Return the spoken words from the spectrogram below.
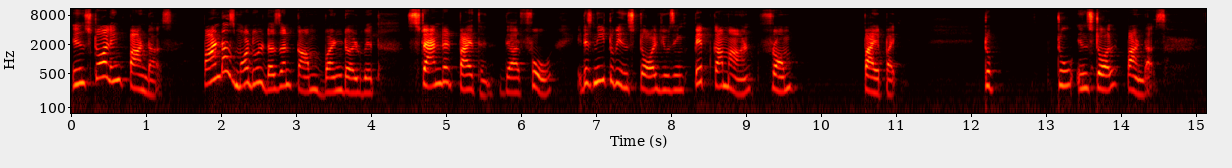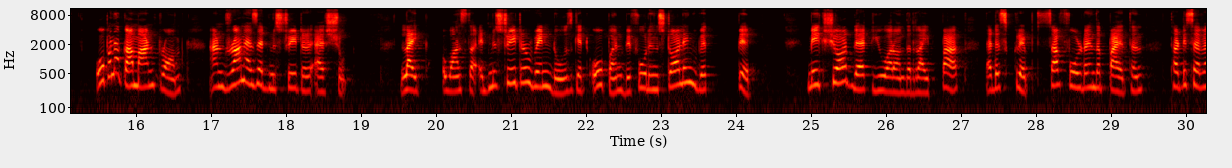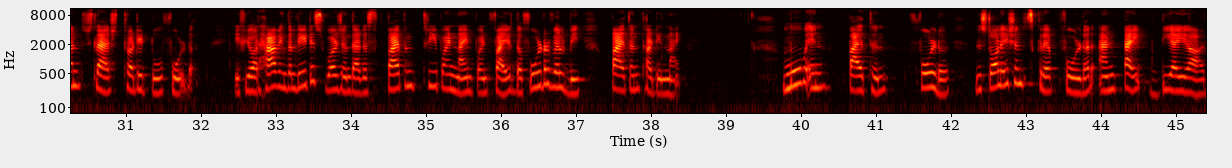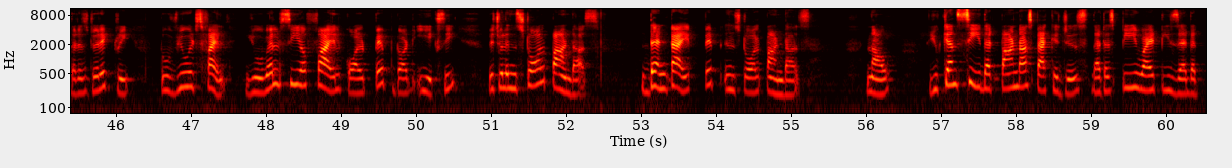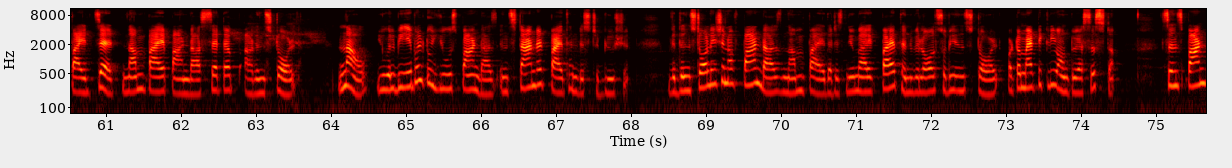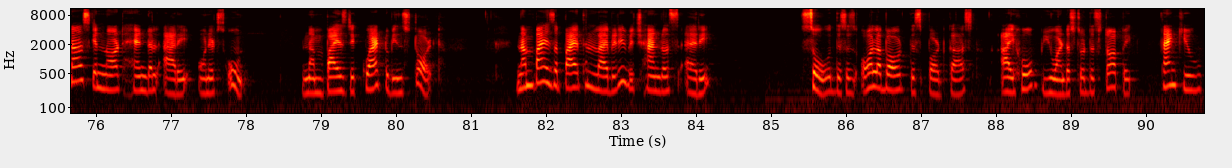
Installing Pandas. Pandas module doesn't come bundled with standard Python. Therefore, it is need to be installed using pip command from PyPy to, to install Pandas. Open a command prompt and run as administrator as shown. Like once the administrator windows get open before installing with pip, make sure that you are on the right path that is script subfolder in the python 37 32 folder. If you are having the latest version that is python 3.9.5 the folder will be python 39. Move in Python folder, installation script folder and type dir that is directory to view its file. You will see a file called pip.exe which will install pandas. Then type pip install pandas. Now you can see that pandas packages that is pytz that pyz numpy pandas setup are installed. Now you will be able to use pandas in standard Python distribution. With the installation of pandas, numpy that is numeric Python will also be installed automatically onto your system. Since pandas cannot handle array on its own, numpy is required to be installed. NumPy is a Python library which handles array. So this is all about this podcast. I hope you understood this topic. Thank you.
